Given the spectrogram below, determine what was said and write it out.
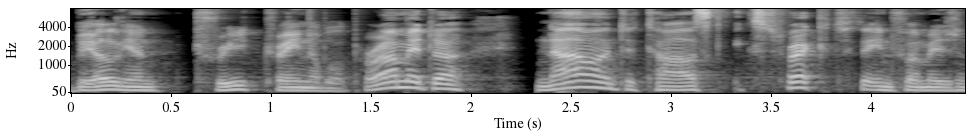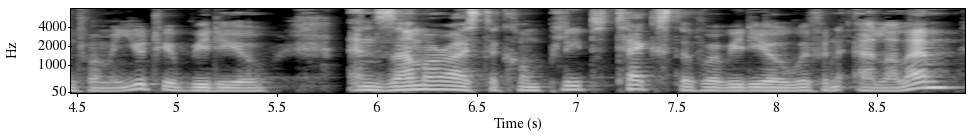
billion tree trainable parameter. Now on the task, extract the information from a YouTube video and summarize the complete text of a video with an LLM,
